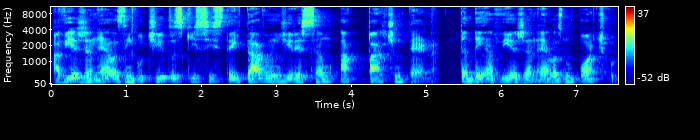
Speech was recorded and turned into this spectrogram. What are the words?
havia janelas embutidas que se estreitavam em direção à parte interna. Também havia janelas no pórtico.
